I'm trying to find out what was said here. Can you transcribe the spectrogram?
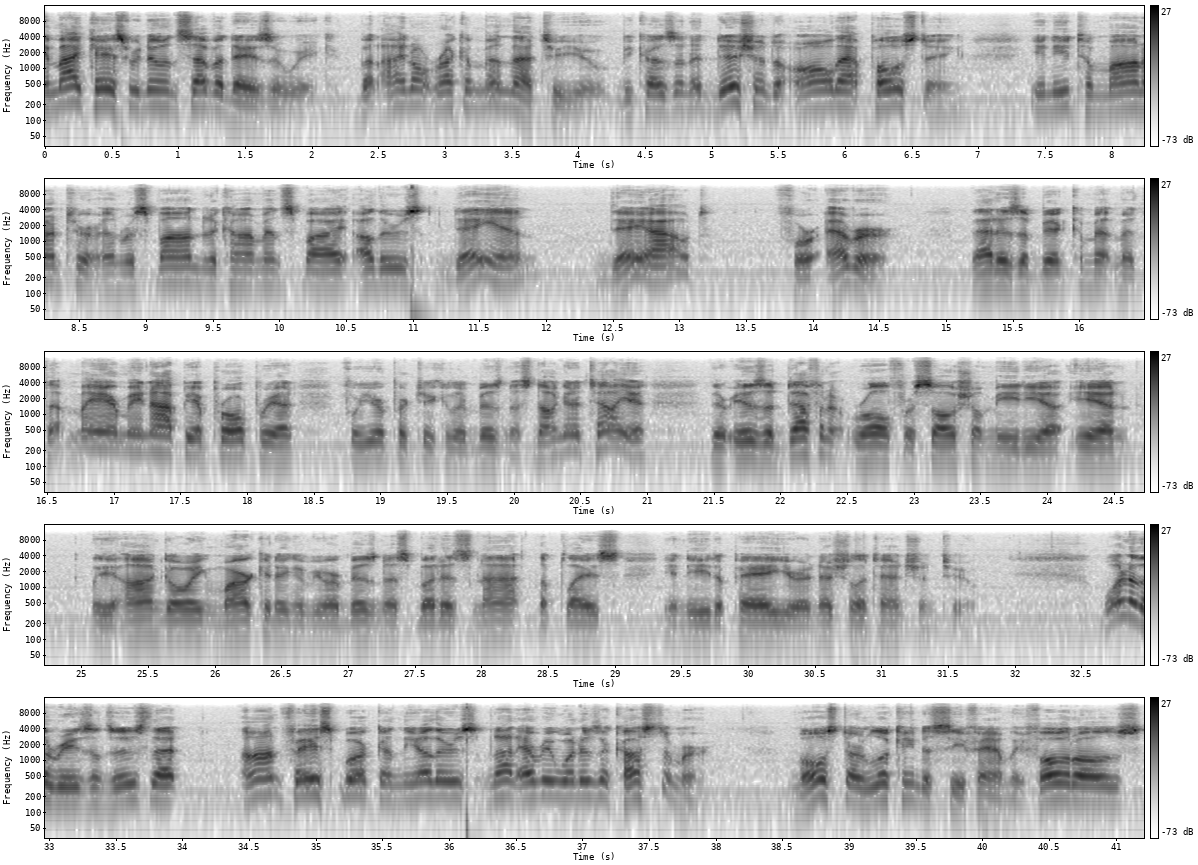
in my case, we're doing seven days a week. But I don't recommend that to you because, in addition to all that posting, you need to monitor and respond to comments by others day in, day out, forever. That is a big commitment that may or may not be appropriate for your particular business. Now, I'm going to tell you there is a definite role for social media in the ongoing marketing of your business, but it's not the place you need to pay your initial attention to. One of the reasons is that on Facebook and the others, not everyone is a customer. Most are looking to see family photos.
